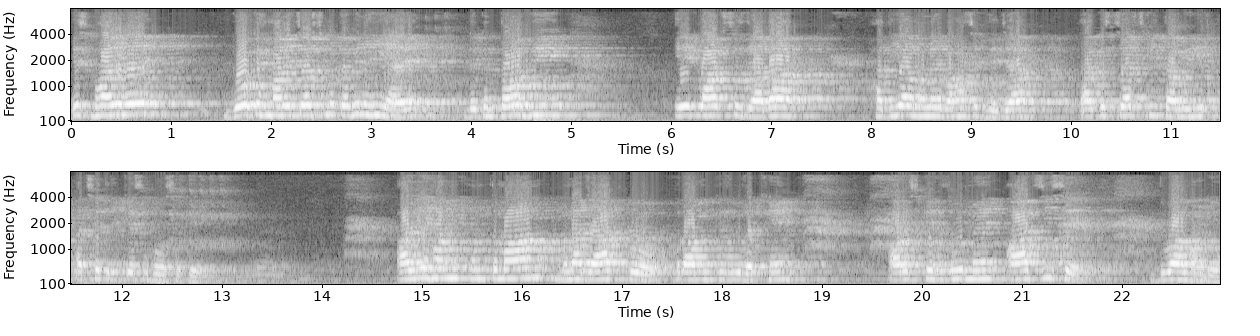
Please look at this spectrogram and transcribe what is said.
इस भाई ने गो के हमारे चर्च में कभी नहीं आए, लेकिन तो भी एक लाख से ज़्यादा हदिया उन्होंने वहाँ से भेजा, ताकि चर्च की तामीर अच्छे तरीके से हो सके। आइए हम उन तमाम मुनाजात को खुदावन के हजूर रखें और उसके हजूर में आज ही से दुआ मांगे।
